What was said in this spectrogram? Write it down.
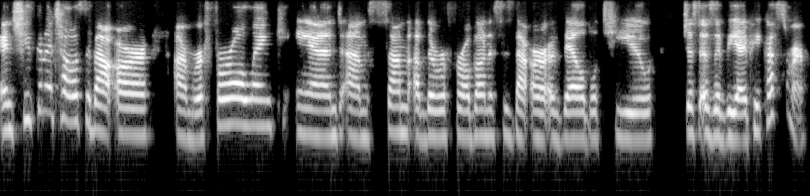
and she's going to tell us about our um, referral link and um, some of the referral bonuses that are available to you just as a VIP customer.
